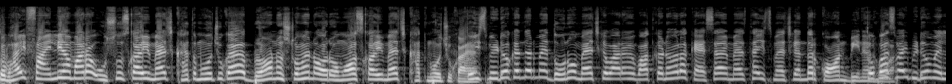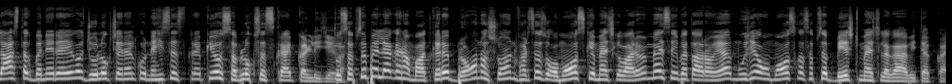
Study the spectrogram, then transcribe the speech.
तो भाई फाइनली हमारा उसूस का भी मैच खत्म हो चुका है ब्रॉन स्टोमन और ओमोस का भी मैच खत्म हो चुका है। तो इस वीडियो के अंदर मैं दोनों मैच के बारे में बात करने वाला कैसा है मैच था इस मैच के अंदर कौन भी तो बस भाई वीडियो में लास्ट तक बने रहेगा जो लोग चैनल को नहीं सब्सक्राइब किया सब लोग सब्सक्राइब कर लीजिए तो सबसे पहले अगर हम बात करें ब्रॉन स्टोमन वर्सेज ओमोस के मैच के बारे में मैं सही बता रहा हूँ यार मुझे ओमोस का सबसे बेस्ट मैच लगा अभी तक का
